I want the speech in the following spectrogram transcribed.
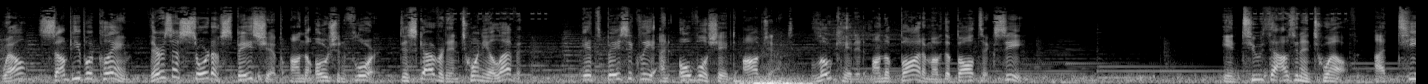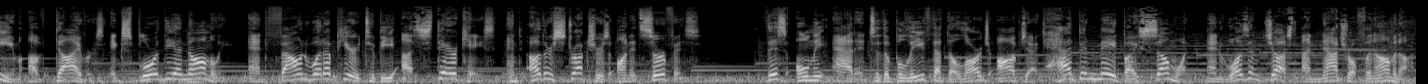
Well, some people claim there's a sort of spaceship on the ocean floor, discovered in 2011. It's basically an oval shaped object located on the bottom of the Baltic Sea. In 2012, a team of divers explored the anomaly and found what appeared to be a staircase and other structures on its surface. This only added to the belief that the large object had been made by someone and wasn't just a natural phenomenon.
